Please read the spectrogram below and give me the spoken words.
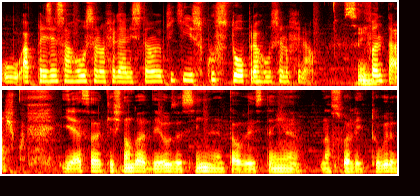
o, a presença russa no Afeganistão e o que, que isso custou para a Rússia no final. Sim. Fantástico. E essa questão do adeus, assim, né, talvez tenha na sua leitura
